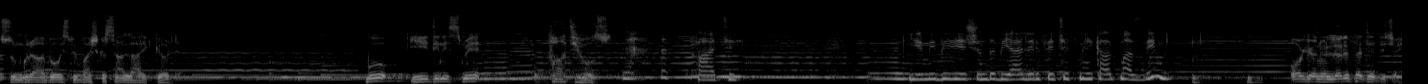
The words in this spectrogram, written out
Sungur abi o ismi başkasına layık gördü. Bu yiğidin ismi Fatih olsun. Fatih. 21 yaşında bir yerleri fethetmeye kalkmaz değil mi? O gönülleri fethedecek.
